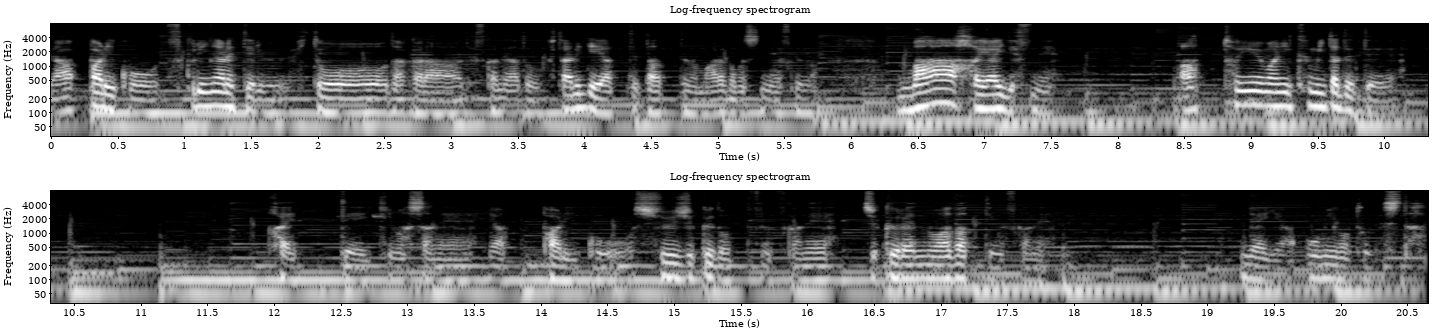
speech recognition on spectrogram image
やっぱりこう、作り慣れてる人だからですかね、あと2人でやってたってのもあるかもしれないですけど、まあ早いですね。あっという間に組み立てて、帰っていきましたね。やっぱりこう、習熟度っていうんですかね、熟練の技っていうんですかね。いやいや、お見事でした。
